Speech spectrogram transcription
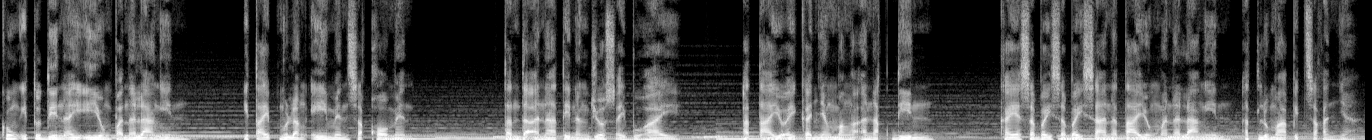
Kung ito din ay iyong panalangin, itype mo lang Amen sa comment. Tandaan natin ang Diyos ay buhay at tayo ay kanyang mga anak din, kaya sabay-sabay sana tayong manalangin at lumapit sa Kanya.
